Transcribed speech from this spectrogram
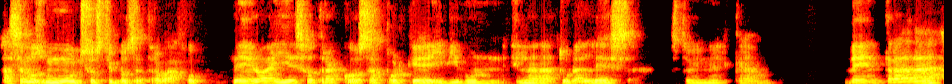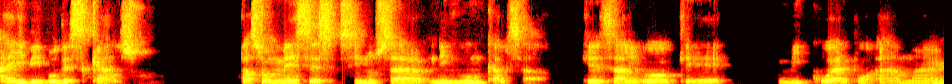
Hacemos muchos tipos de trabajo, pero ahí es otra cosa, porque ahí vivo en la naturaleza, estoy en el campo. De entrada, ahí vivo descalzo. Paso meses sin usar ningún calzado, que es algo que mi cuerpo ama,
